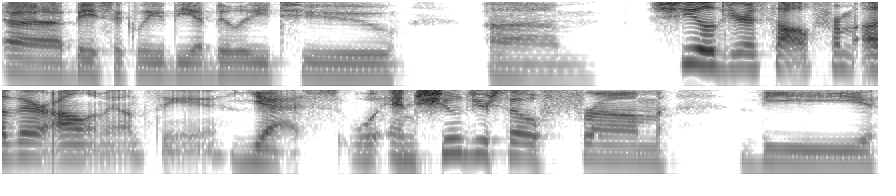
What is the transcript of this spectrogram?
Uh, basically, the ability to, um, Shield yourself from other Allomancy. yes, well, and shield yourself from the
